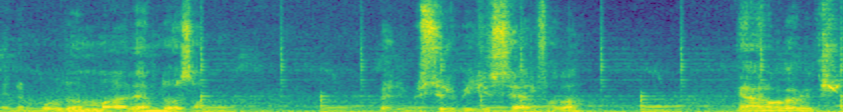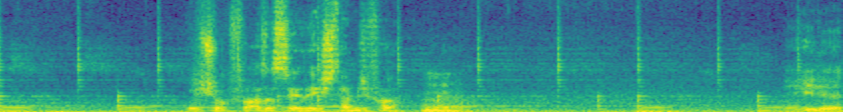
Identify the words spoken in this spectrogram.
Benim bulduğum maden de o zaman. Böyle bir sürü bilgisayar falan. Yani olabilir. Ve çok fazla sayıda işlemci falan. İyi de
